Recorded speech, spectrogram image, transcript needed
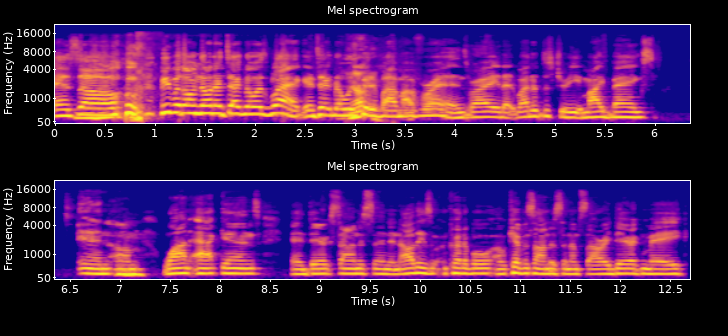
And so mm-hmm. people don't know that techno is black. And techno was Yep. created by my friends, right? That right up the street, Mike Banks and um, Juan Atkins and Derek Saunderson and all these incredible, um, Kevin Saunderson, I'm sorry, Derrick May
